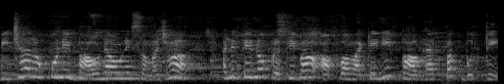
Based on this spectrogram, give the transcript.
બીજા લોકોની ભાવનાઓને સમજવા અને તેનો પ્રતિભાવ આપવા માટેની ભાવનાત્મક બુદ્ધિ.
